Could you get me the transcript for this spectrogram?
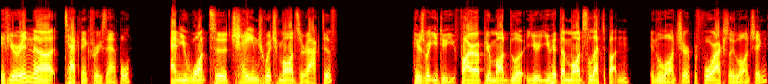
if you're in uh, Technic, for example, and you want to change which mods are active, here's what you do. You fire up your mod, you, you hit the mod select button in the launcher before actually launching,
